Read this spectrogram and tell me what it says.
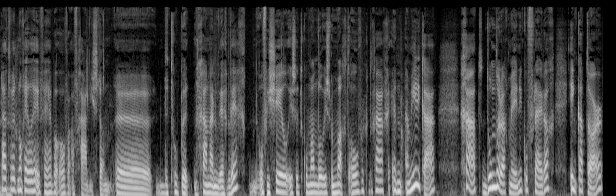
Laten we het nog heel even hebben over Afghanistan. Eh, de troepen gaan daar nu echt weg. Officieel is het commando, is de macht overgedragen. En Amerika gaat donderdag, meen ik, of vrijdag... in Qatar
